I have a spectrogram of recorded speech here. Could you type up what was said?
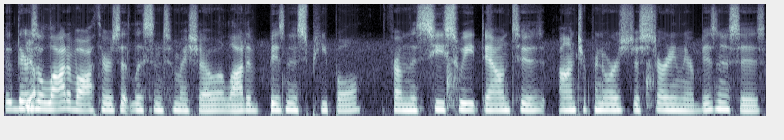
There's yeah. a lot of authors that listen to my show, a lot of business people from the C suite down to entrepreneurs just starting their businesses.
